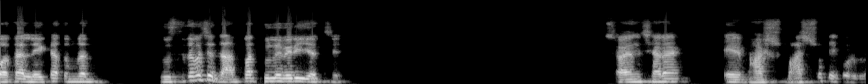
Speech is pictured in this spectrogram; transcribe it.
কথা লেখা তোমরা বুঝতে তো পারছ, দাঁত পাত তুলে বেরিয়ে যাচ্ছে। স্বয়ং ছাড়া এর ভাষ্য কে করবে?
